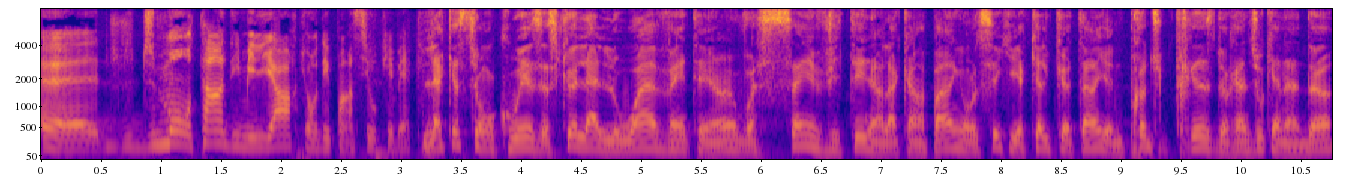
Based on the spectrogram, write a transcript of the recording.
euh, du montant des milliards qu'ils ont dépensés au Québec. La question quiz, est-ce que la loi 21 va s'inviter dans la campagne? On le sait qu'il y a quelque temps, il y a une productrice de Radio-Canada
